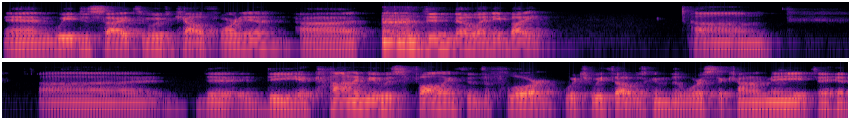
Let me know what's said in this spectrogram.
And we decided to move to California. didn't know anybody. Um, uh, the the economy was falling through the floor, which we thought was going to be the worst economy to hit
